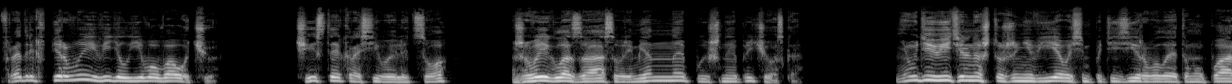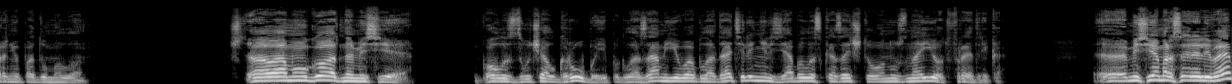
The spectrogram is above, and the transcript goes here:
Фредерик впервые видел его воочию. Чистое красивое лицо, живые глаза, современная пышная прическа. Неудивительно, что Женевьева симпатизировала этому парню, подумал он. «Что вам угодно, месье?» Голос звучал грубо, и по глазам его обладателя нельзя было сказать, что он узнает Фредрика. «Э, «Месье Марсель Оливе?»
